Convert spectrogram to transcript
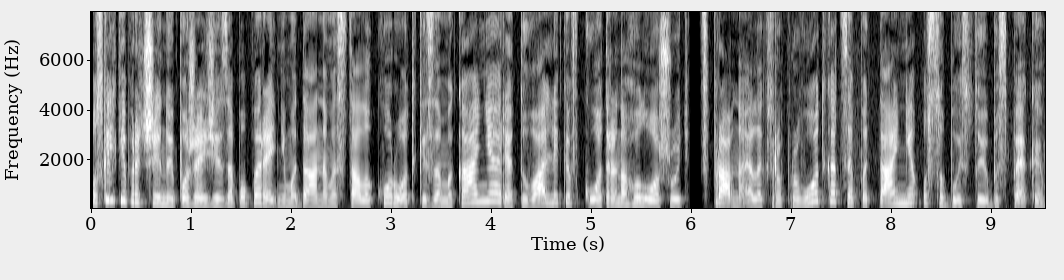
Оскільки причиною пожежі за попередніми даними стало коротке замикання, рятувальники вкотре наголошують, справна електропроводка це питання особистої безпеки.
